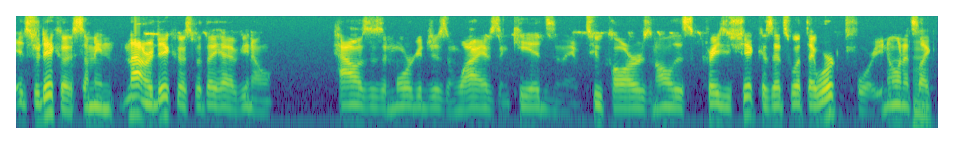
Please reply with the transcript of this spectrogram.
It's ridiculous. I mean, not ridiculous, but they have you know houses and mortgages and wives and kids and they have two cars and all this crazy shit because that's what they worked for, you know. And it's Hmm. like,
